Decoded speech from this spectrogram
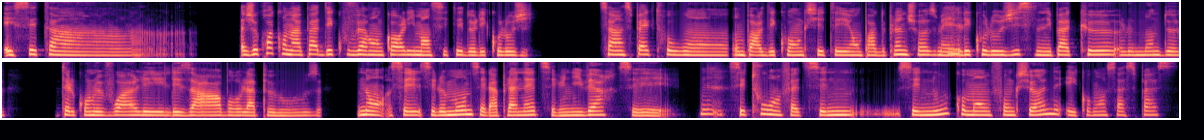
Et c'est un... Je crois qu'on n'a pas découvert encore l'immensité de l'écologie. C'est un spectre où on, on parle d'éco-anxiété, on parle de plein de choses, mais mmh. l'écologie, ce n'est pas que le monde de, tel qu'on le voit, les, les arbres, la pelouse. Non, c'est le monde, c'est la planète, c'est l'univers, c'est mmh. c'est tout en fait. C'est c'est nous, comment on fonctionne et comment ça se passe.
